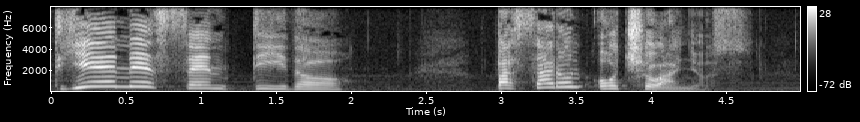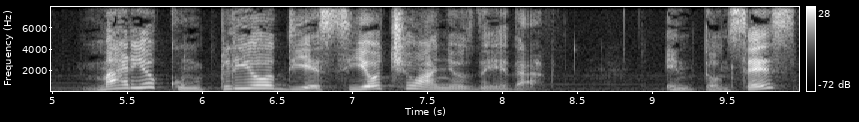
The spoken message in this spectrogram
Tiene sentido. Pasaron ocho años. Mario cumplió 18 años de edad. Entonces,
